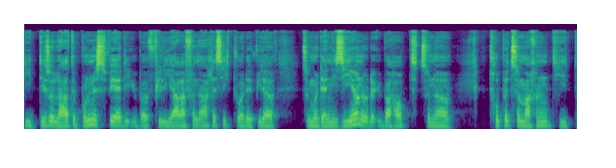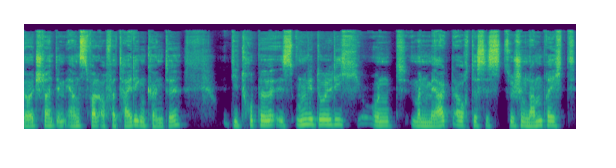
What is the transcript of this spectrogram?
die desolate Bundeswehr, die über viele Jahre vernachlässigt wurde, wieder zu modernisieren oder überhaupt zu einer Truppe zu machen, die Deutschland im Ernstfall auch verteidigen könnte. Die Truppe ist ungeduldig und man merkt auch, dass es zwischen Lambrecht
